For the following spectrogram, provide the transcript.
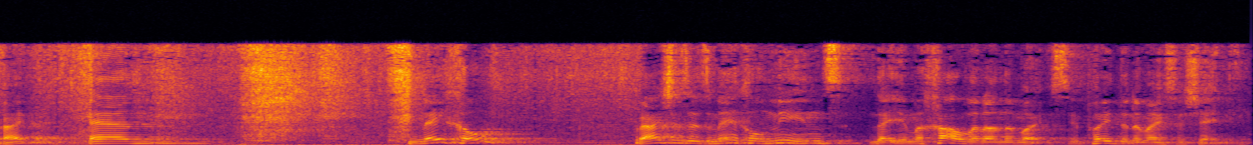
right? And mechel, Rashi says mechel means that you mechal it on the mice. You paid the mice sheni.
